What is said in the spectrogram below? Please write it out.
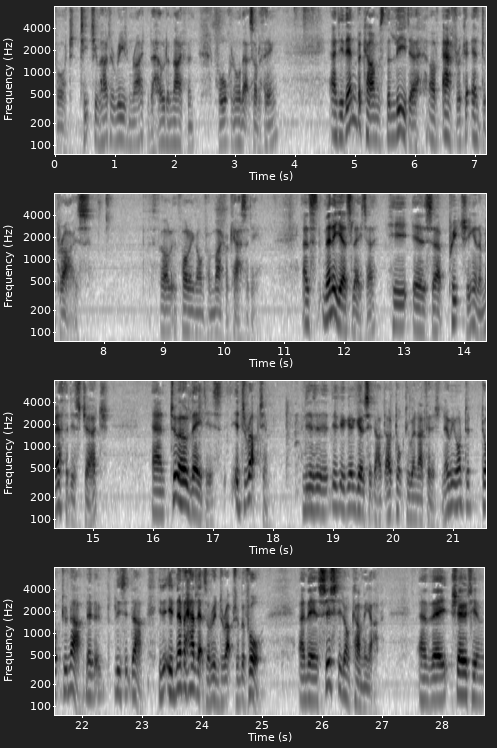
for to teach him how to read and write and to hold a knife and fork and all that sort of thing. And he then becomes the leader of Africa Enterprise, following on from Michael Cassidy. And many years later, he is uh, preaching in a Methodist church, and two old ladies interrupt him and he said, go sit down. I'll talk to you when I finish. No, we want to talk to you now. No, no, please sit down. He'd never had that sort of interruption before. And they insisted on coming up. And they showed him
